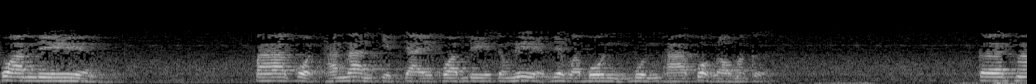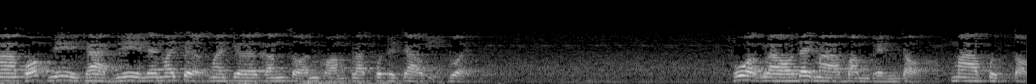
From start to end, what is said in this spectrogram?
ความดีปรากฏทางด้านจิตใจความดีตรงนี้เรียกว่าบุญบุญพาพวกเรามาเกิด เกิดมาพบนี้ชาตินี้ได้มาเจอมาเจอคำสอนของพระพุทธเจ้าอีกด้วย พวกเราได้มาบำเพ็ญต่อ มาฝึกต่อ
